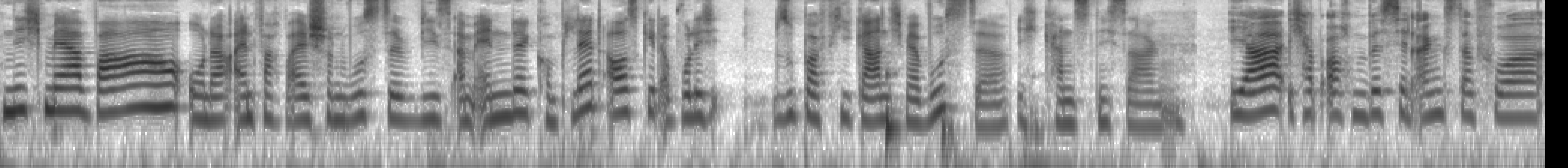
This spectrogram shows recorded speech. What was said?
nicht mehr war oder einfach, weil ich schon wusste, wie es am Ende komplett ausgeht, obwohl ich super viel gar nicht mehr wusste. Ich kann es nicht sagen. Ja, ich habe auch ein bisschen Angst davor,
